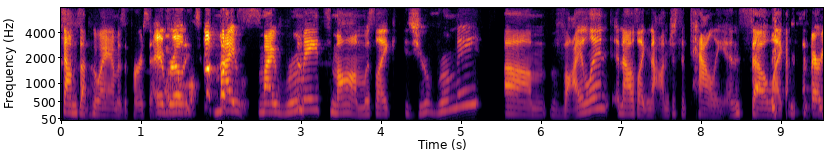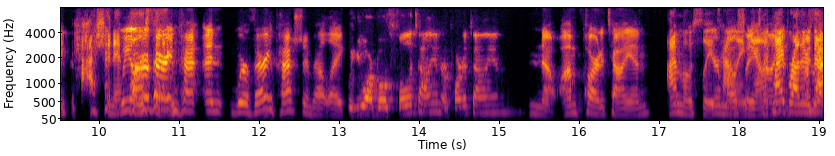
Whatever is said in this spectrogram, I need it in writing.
sums up who I am as a person. it really my my roommate's mom was like, "Is your roommate um violent?" And I was like, "No, I'm just Italian." So like I'm a very passionate. we are very pa- and we're very passionate about like But you are both full Italian or part Italian? no i'm part italian I'm mostly You're Italian. mostly yeah, like my Italian. brother's I'm about,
